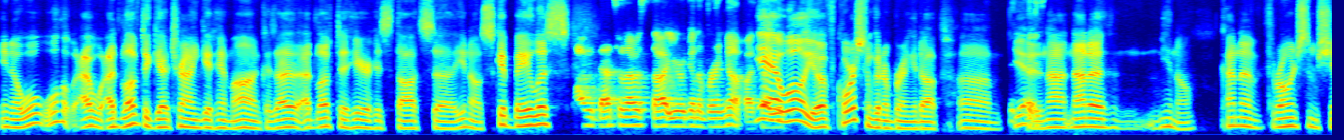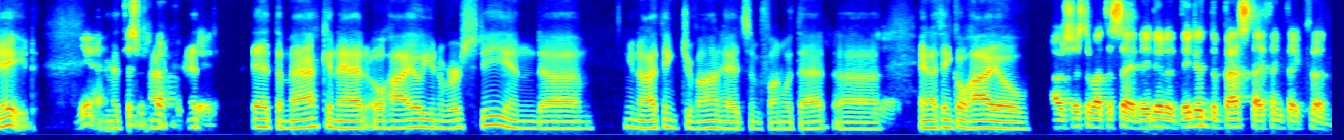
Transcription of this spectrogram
you know we'll, we'll I, would love to get try and get him on because I'd love to hear his thoughts. Uh, you know, Skip Bayless. that's what I was thought you were going to bring up. I yeah, well, yeah, of course I'm going to bring it up. Um, yeah, not not a you know kind of throwing some shade. Yeah, at, at, shade. At the MAC and at Ohio University, and um, you know I think Javon had some fun with that, uh, yeah. and I think Ohio I was just about to say they did it. They did the best I think they could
